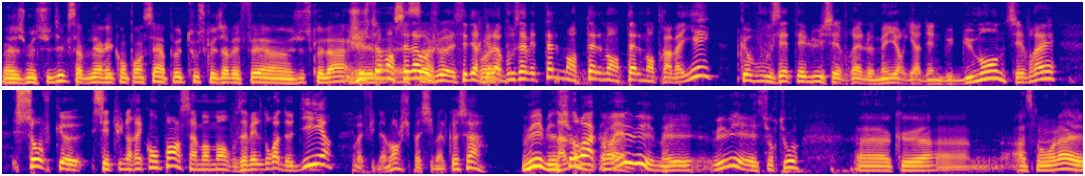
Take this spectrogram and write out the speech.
ben, je me suis dit que ça venait récompenser un peu tout ce que j'avais fait euh, jusque-là. Justement, c'est là où je, c'est-à-dire que là, vous avez tellement, tellement, tellement travaillé que vous êtes élu, c'est vrai, le meilleur gardien de but du monde, c'est vrai. Sauf que c'est une récompense à un moment. Vous avez le droit de dire, bah, finalement, je suis pas si mal que ça. Oui, bien sûr. Le droit, quand ah même. Oui, oui, mais oui, oui, et surtout, euh, que euh, à ce moment-là,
